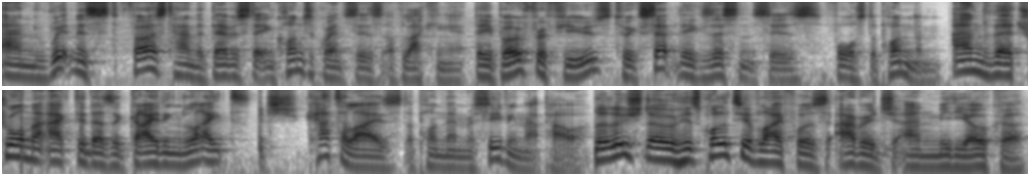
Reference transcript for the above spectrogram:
and witnessed firsthand the devastating consequences of lacking it. They both refused to accept the existences forced upon them, and their trauma acted as a guiding light which catalyzed upon them receiving that power. Lelouch, though, his quality of life was average and mediocre,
